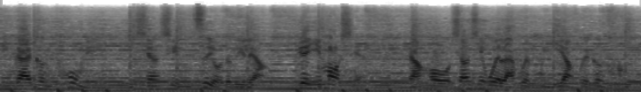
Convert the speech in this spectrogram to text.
应该更透明，相信自由的力量，愿意冒险，然后相信未来会不一样，会更好。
